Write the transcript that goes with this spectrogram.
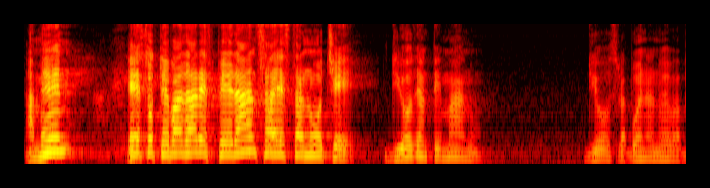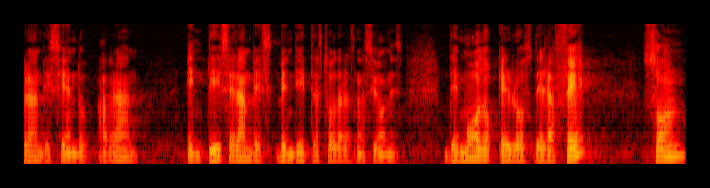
Amén. Eso te va a dar esperanza esta noche. Dios de antemano, Dios, la buena nueva, Abraham diciendo, Abraham, en ti serán benditas todas las naciones. De modo que los de la fe son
